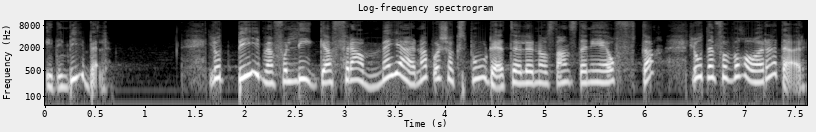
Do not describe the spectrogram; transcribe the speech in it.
i din bibel. Låt Bibeln få ligga framme, gärna på köksbordet eller någonstans där ni är ofta. Låt den få vara där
